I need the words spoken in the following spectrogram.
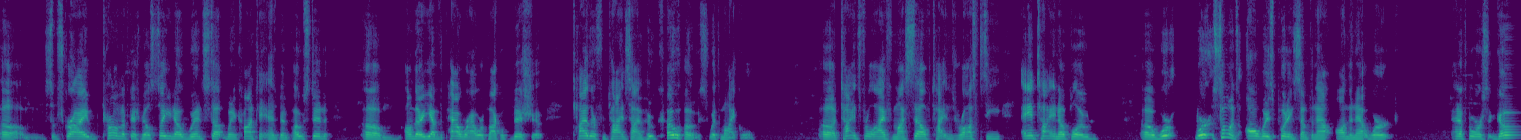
um, subscribe, turn on the notification bell so you know when stuff when content has been posted. Um, on there, you have the Power Hour with Michael Bishop, Tyler from Titans Time, who co-hosts with Michael. Uh, Titans for Life, myself, Titans Rossi, and Upload. Uh, we're we're someone's always putting something out on the network, and of course, go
